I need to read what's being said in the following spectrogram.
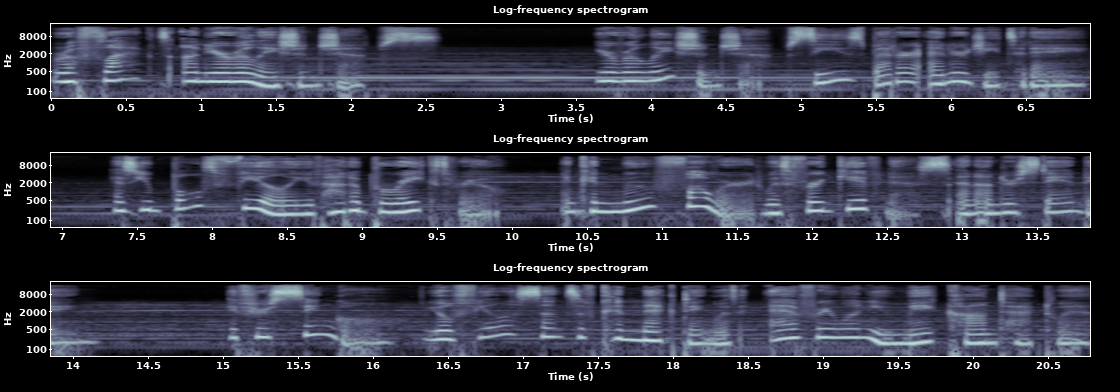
Reflect on your relationships. Your relationship sees better energy today as you both feel you've had a breakthrough and can move forward with forgiveness and understanding. If you're single, you'll feel a sense of connecting with everyone you make contact with.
